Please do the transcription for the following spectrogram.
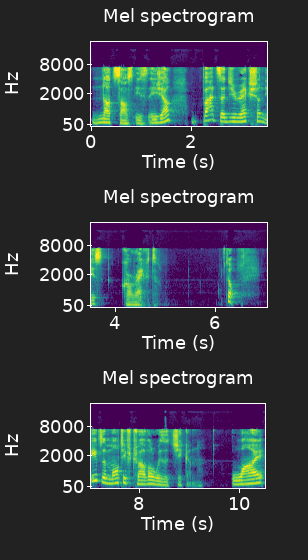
not Southeast Asia, but the direction is correct. So, if the motif travel with the chicken, why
